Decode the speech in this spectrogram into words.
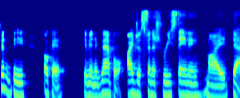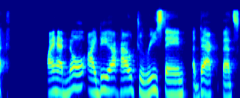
shouldn't be okay. Give you an example. I just finished restaining my deck. I had no idea how to restain a deck that's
